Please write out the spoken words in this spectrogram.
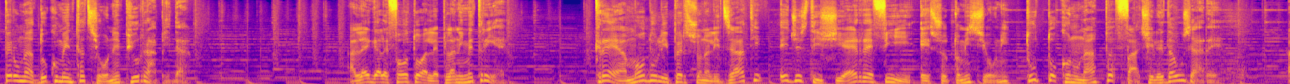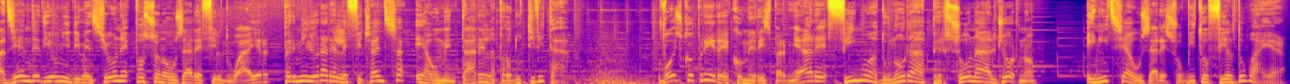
per una documentazione più rapida. Allega le foto alle planimetrie. Crea moduli personalizzati e gestisci RFI e sottomissioni tutto con un'app facile da usare. Aziende di ogni dimensione possono usare Fieldwire per migliorare l'efficienza e aumentare la produttività. Vuoi scoprire come risparmiare fino ad un'ora a persona al giorno? Inizia a usare subito Fieldwire.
